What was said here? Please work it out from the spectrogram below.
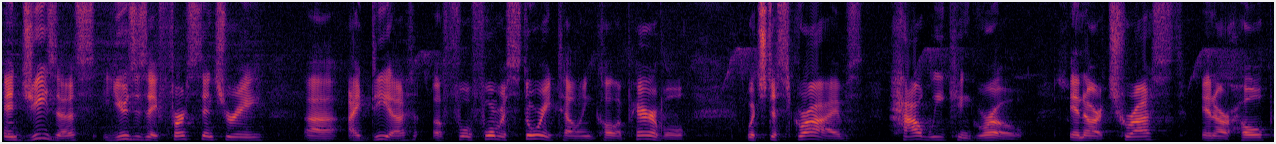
And Jesus uses a first century uh, idea, a form of storytelling called a parable, which describes how we can grow in our trust, in our hope,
